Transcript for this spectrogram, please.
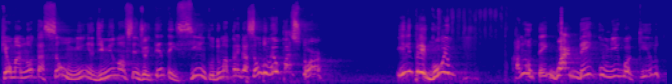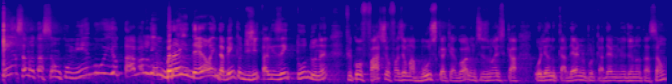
que é uma anotação minha de 1985 de uma pregação do meu pastor. Ele pregou, eu anotei, guardei comigo aquilo, tem essa anotação comigo e eu estava lembrando dela, ainda bem que eu digitalizei tudo, né? Ficou fácil eu fazer uma busca aqui agora, não preciso mais ficar olhando caderno por caderno meu de anotação,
